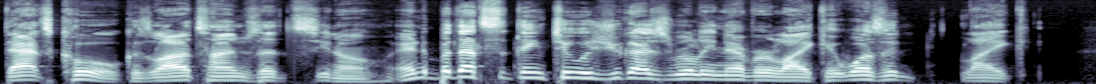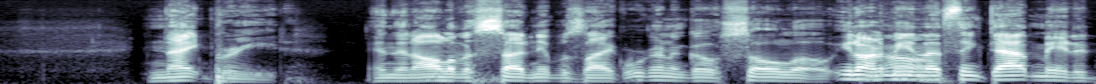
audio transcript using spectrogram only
that's cool because a lot of times that's you know, and but that's the thing too is you guys really never like it wasn't like Nightbreed. And then all of a sudden it was like we're gonna go solo. You know what I mean? I think that made it.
